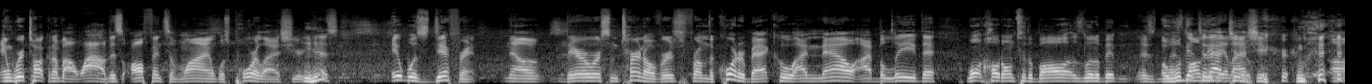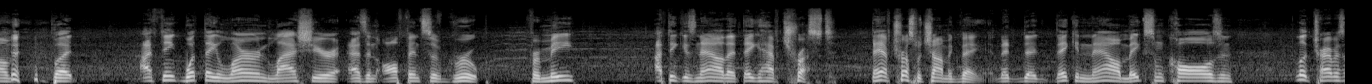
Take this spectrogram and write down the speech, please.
And we're talking about, wow, this offensive line was poor last year. Mhm. Yes, it was different. Now, there were some turnovers from the quarterback who I now, I believe, that won't hold on to the ball as little bit as, Oh, we'll as get long to as that they did last year. um, but I think what they learned last year as an offensive group, for me, I think is now that they have trust. They have trust with Sean McVay. That, that they can now make some calls and look, Travis.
